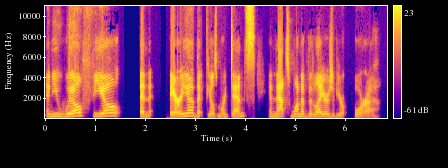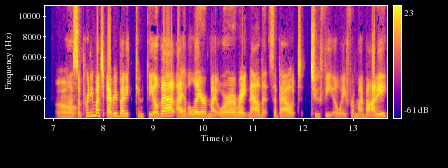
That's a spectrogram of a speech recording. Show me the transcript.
And you will feel an area that feels more dense. And that's one of the layers of your aura. Uh, oh. Uh, so pretty much everybody can feel that. I have a layer of my aura right now that's about two feet away from my body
